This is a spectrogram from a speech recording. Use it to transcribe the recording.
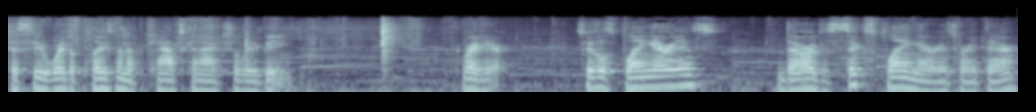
to see where the placement of cats can actually be. Right here. See those playing areas? There are the six playing areas right there,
